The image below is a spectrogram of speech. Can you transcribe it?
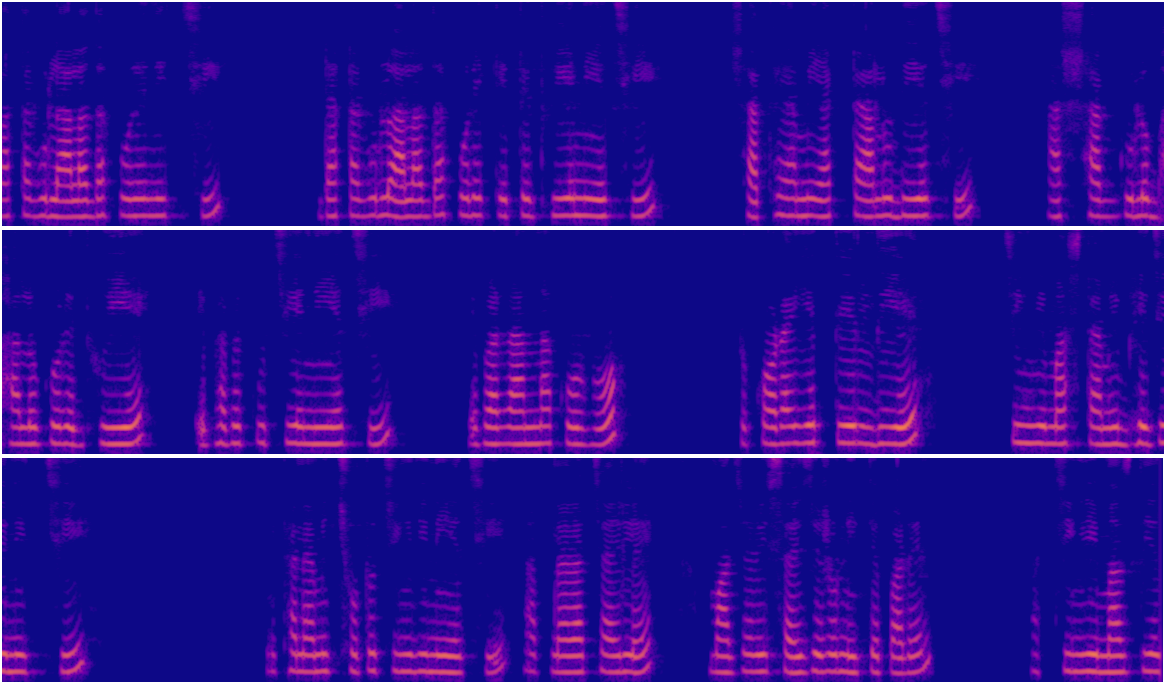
পাতাগুলো আলাদা করে নিচ্ছি। ডাটাগুলো আলাদা করে কেটে ধুয়ে নিয়েছি। সাথে আমি একটা আলু দিয়েছি আর শাকগুলো ভালো করে ধুয়ে এভাবে কুচিয়ে নিয়েছি। এবার রান্না করব। তো কড়াইয়ে তেল দিয়ে চিংড়ি মাছটা আমি ভেজে নিচ্ছি। এখানে আমি ছোট চিংড়ি নিয়েছি। আপনারা চাইলে মাঝারি সাইজেরও নিতে পারেন। আর চিংড়ি মাছ দিয়ে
